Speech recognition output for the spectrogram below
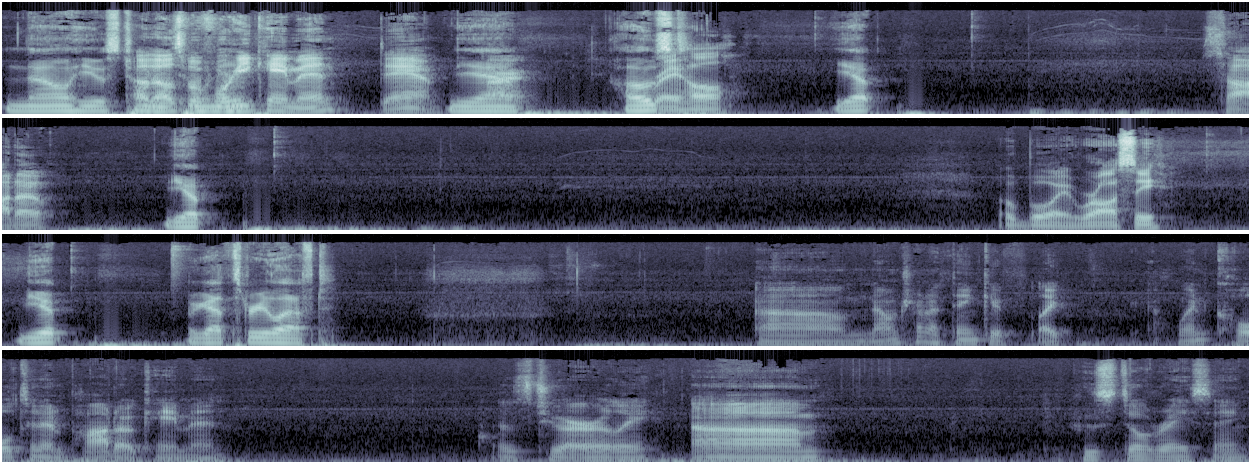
No, he was Oh, 2020. that was before he came in. Damn. Yeah. All right. Host? Rahal. Yep. Sato. Yep. Oh boy, Rossi. Yep. We got three left. Um, now I'm trying to think if like when Colton and Pato came in. It was too early. Um, who's still racing?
